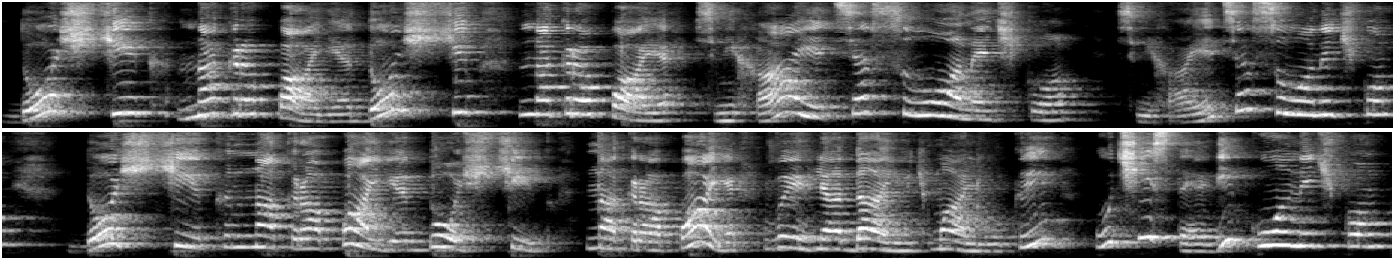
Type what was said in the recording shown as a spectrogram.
Дощик накрапає, дощик накрапає, сміхається сонечко, сміхається сонечко. Дощик накрапає, дощик накрапає, виглядають малюки у чисте віконечко.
